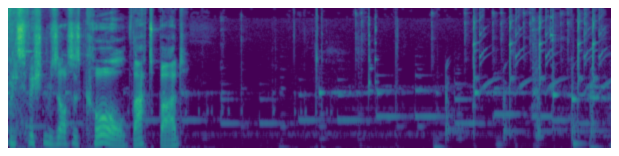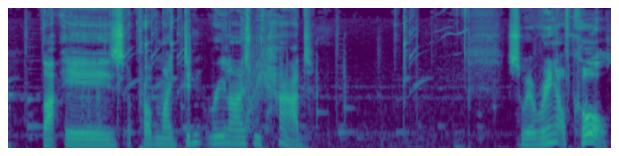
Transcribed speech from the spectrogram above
Insufficient resources coal. That's bad. That is a problem I didn't realise we had. So we're running out of coal.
